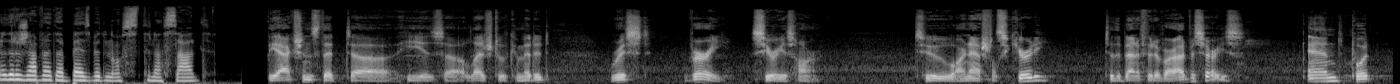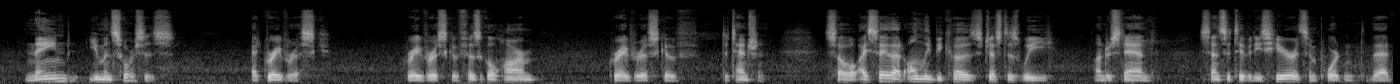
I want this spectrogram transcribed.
на државната безбедност на САД. The actions that uh, he is uh, alleged to have committed risked very serious harm to our national security, to the benefit of our adversaries, and put named human sources at grave risk. Grave risk of physical harm, grave risk of detention. So I say that only because just as we understand sensitivities here, it's important that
